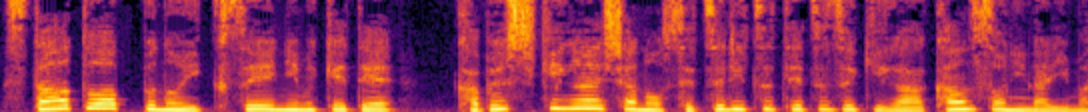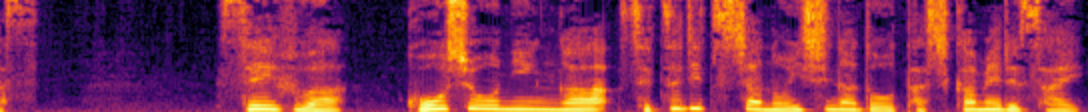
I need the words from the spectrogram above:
スタートアップの育成に向けて株式会社の設立手続きが簡素になります。政府は交渉人が設立者の意思などを確かめる際、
